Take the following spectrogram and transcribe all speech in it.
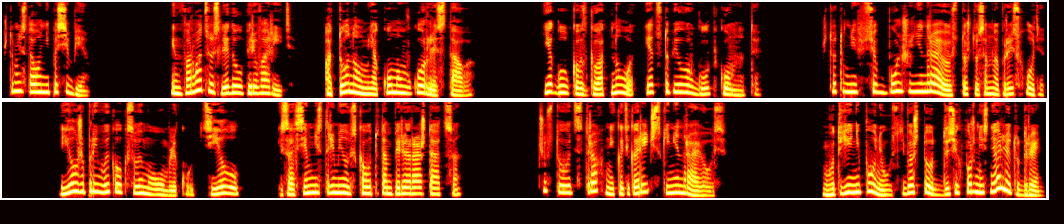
что мне стало не по себе. Информацию следовало переварить, а то она у меня комом в горле стала. Я гулко взглотнула и отступила вглубь комнаты. Что-то мне все больше не нравилось то, что со мной происходит. Я уже привыкла к своему облику, телу и совсем не стремилась кого-то там перерождаться. Чувствовать страх мне категорически не нравилось. Вот я не понял, с тебя что, до сих пор не сняли эту дрянь?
